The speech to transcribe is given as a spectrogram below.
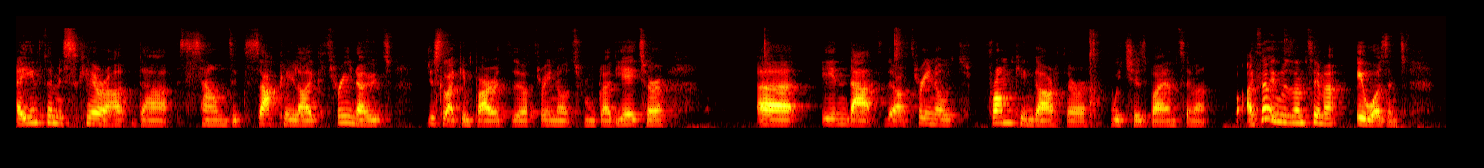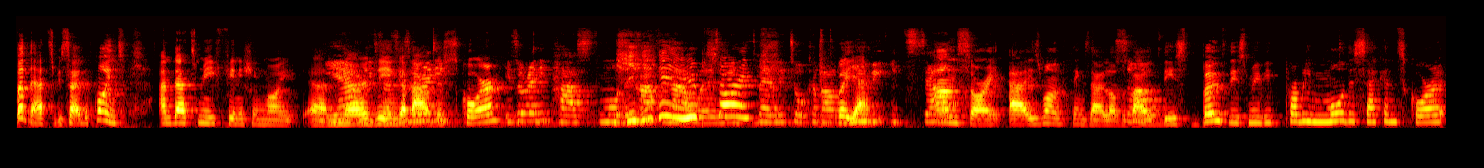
a Themyscira that sounds exactly like three notes, just like in Pirates there are three notes from Gladiator. Uh, in that there are three notes from King Arthur, which is by Hans But I thought it was Hans It wasn't. But that's beside the point. and that's me finishing my uh, Yeah, nerding about already- the score. It's already past more than half an I'm hour sorry. we barely talk about But the yeah, movie itself. I'm sorry. Uh, it's one of the things that I love So- about this, both this movie, probably more the second score,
